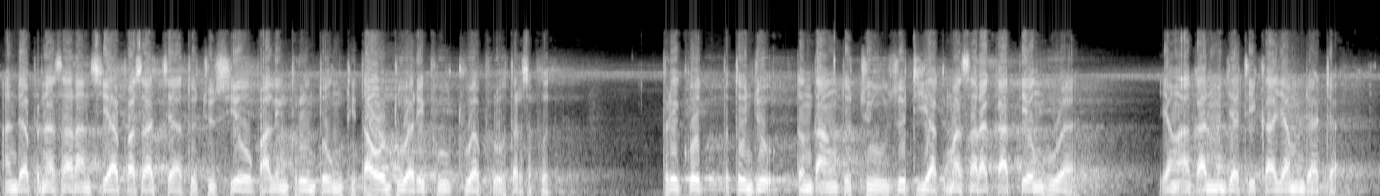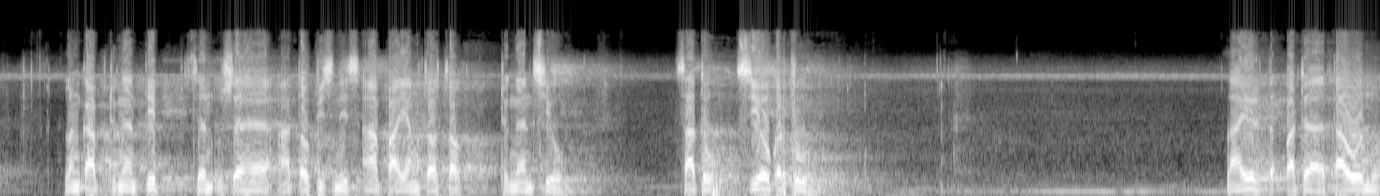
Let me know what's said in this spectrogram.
anda penasaran siapa saja tujuh sio paling beruntung di tahun 2020 tersebut berikut petunjuk tentang tujuh zodiak masyarakat Tionghoa yang akan menjadi kaya mendadak. Lengkap dengan tips dan usaha atau bisnis apa yang cocok dengan sio. Satu sio kerbu. Lahir pada tahun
